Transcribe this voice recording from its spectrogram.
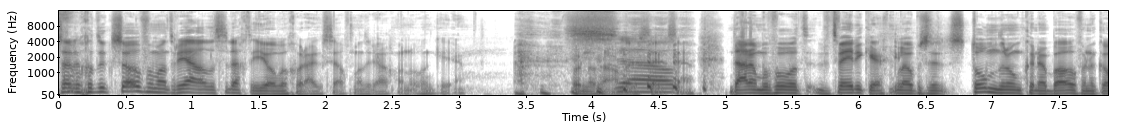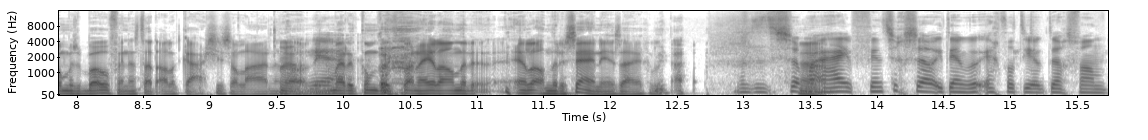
ze hadden natuurlijk zoveel materiaal dat ze dachten... joh, we gebruiken zelf materiaal gewoon nog een keer. Voor nog andere. Daarom bijvoorbeeld de tweede keer lopen ze stomdronken naar boven... en dan komen ze boven en dan staat alle kaarsjes al aan. En Ja. al die- Ja. Maar dat komt ook gewoon een hele andere, hele andere scène is eigenlijk. Want het is zo, Ja. Maar hij vindt zichzelf... Ik denk ook echt dat hij ook dacht van...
